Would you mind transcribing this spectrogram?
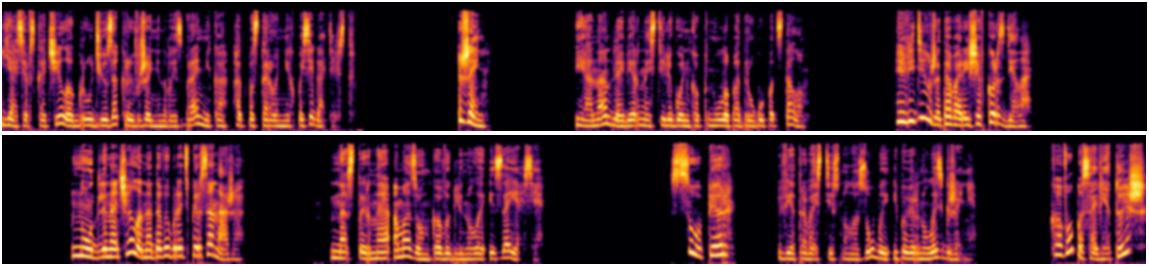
Яся вскочила, грудью закрыв Жениного избранника от посторонних посягательств. «Жень!» И она для верности легонько пнула подругу под столом. «Веди уже товарища в курс дела». «Ну, для начала надо выбрать персонажа». Настырная амазонка выглянула из-за Яси. «Супер!» Ветрова стиснула зубы и повернулась к Жене. «Кого посоветуешь?»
